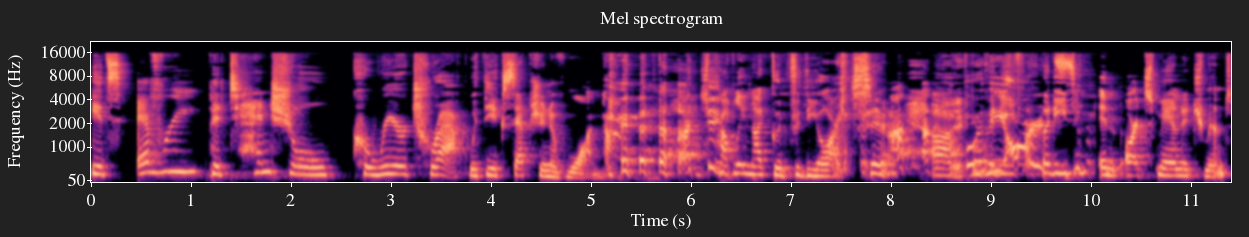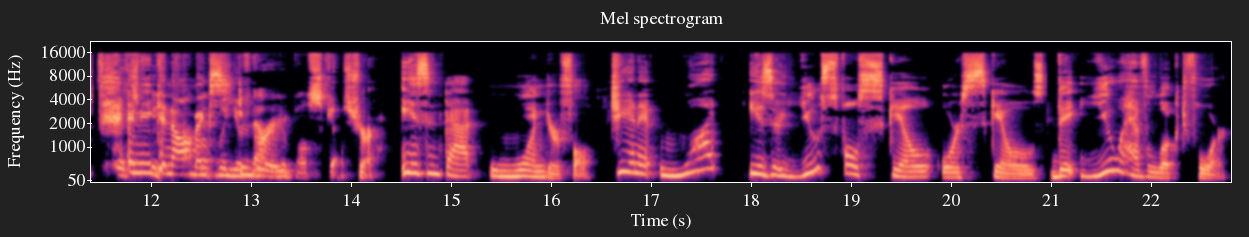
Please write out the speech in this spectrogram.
it's every potential career track with the exception of one. it's probably not good for the arts. Uh, for the arts. But even in arts management. An economics degree. a valuable skill, sure. Isn't that wonderful? Janet, what is a useful skill or skills that you have looked for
